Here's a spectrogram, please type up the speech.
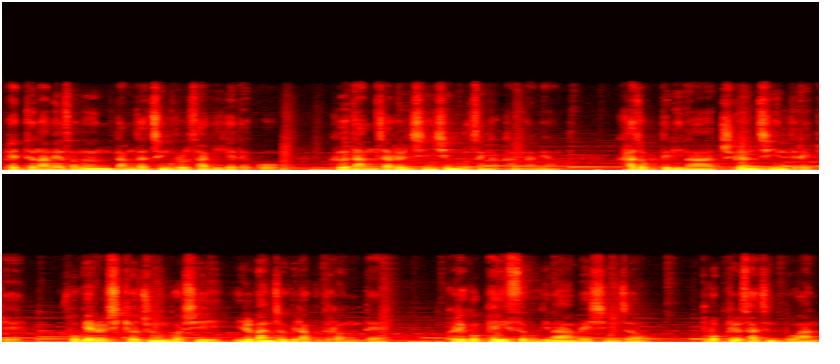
베트남에서는 남자친구를 사귀게 되고 그 남자를 진심으로 생각한다면 가족들이나 주변 지인들에게 소개를 시켜주는 것이 일반적이라고 들었는데 그리고 페이스북이나 메신저, 프로필 사진 또한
